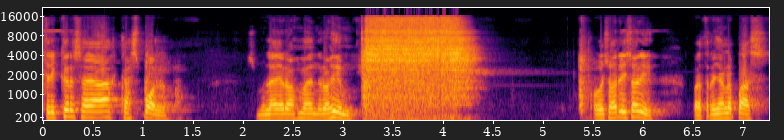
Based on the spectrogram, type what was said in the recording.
Trigger saya gaspol Bismillahirrahmanirrahim. Oh, sorry, sorry. Baterainya lepas.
